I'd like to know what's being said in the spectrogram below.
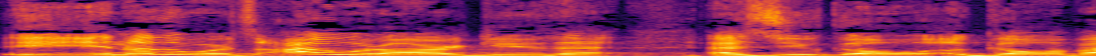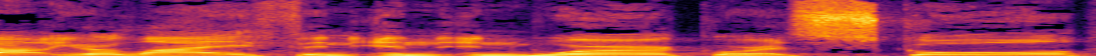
In other words, I would argue that as you go, go about your life in, in, in work or at school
